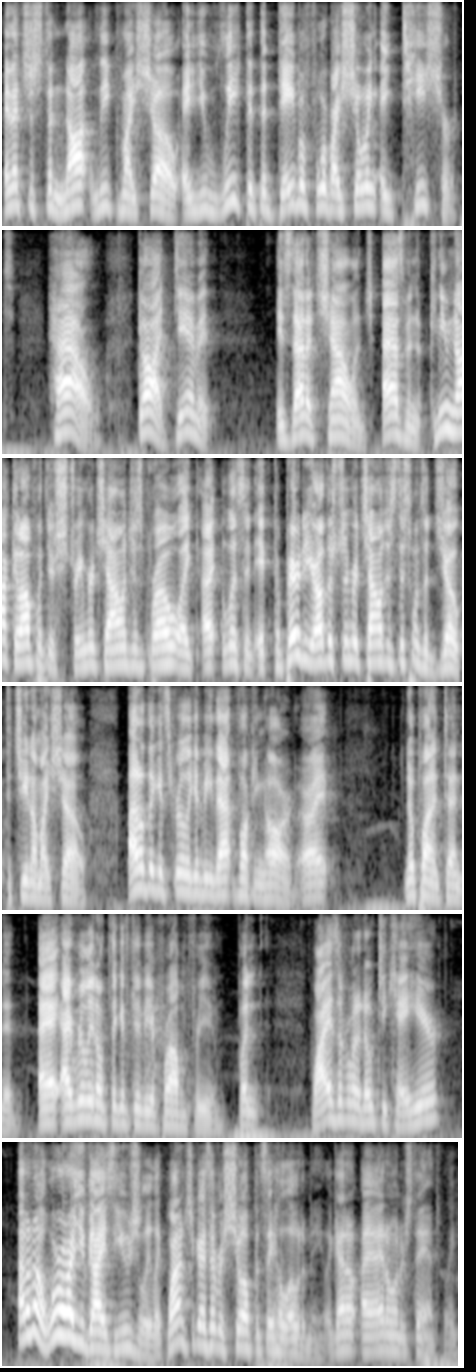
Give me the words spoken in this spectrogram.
and that's just to not leak my show. And you leaked it the day before by showing a t-shirt. How? God damn it. Is that a challenge? Asmon, can you knock it off with your streamer challenges, bro? Like, listen, if, compared to your other streamer challenges, this one's a joke to cheat on my show. I don't think it's really going to be that fucking hard, all right? No pun intended. I, I really don't think it's going to be a problem for you. But why is everyone at OTK here? I don't know. Where are you guys usually? Like, why don't you guys ever show up and say hello to me? Like, I don't, I, I don't understand. Like,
